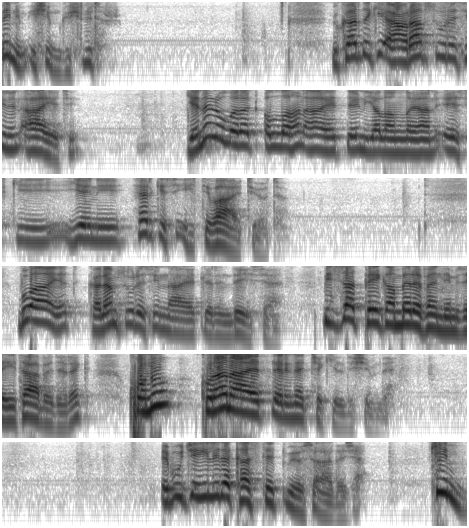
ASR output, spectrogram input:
Benim işim güçlüdür. Yukarıdaki A'raf suresinin ayeti, genel olarak Allah'ın ayetlerini yalanlayan eski, yeni, herkesi ihtiva ediyordu. Bu ayet, Kalem suresinin ayetlerinde ise, bizzat Peygamber Efendimiz'e hitap ederek, konu Kur'an ayetlerine çekildi şimdi. Ebu Cehil'i de kastetmiyor sadece. Kim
